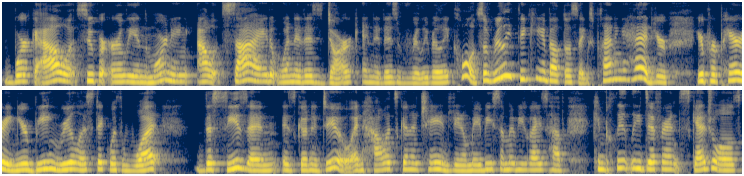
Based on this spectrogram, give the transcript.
work out super early in the morning outside when it is dark and it is really really cold. So really thinking about those things, planning ahead, you're you're preparing, you're being realistic with what the season is going to do and how it's going to change. You know, maybe some of you guys have completely different schedules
